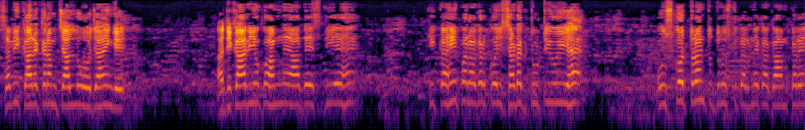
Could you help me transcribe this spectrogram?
सभी कार्यक्रम चालू हो जाएँगे। अधिकारियों को हमने आदेश दिए हैं कि कहीं पर अगर कोई सड़क टूटी हुई है, उसको तुरंत दुरुस्त करने का काम करें।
